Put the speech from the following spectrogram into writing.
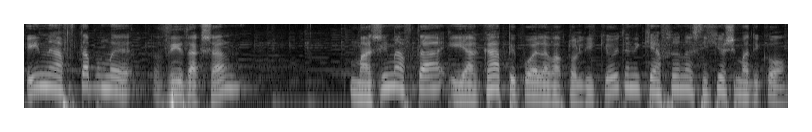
Είναι αυτά που με δίδαξαν μαζί με αυτά η αγάπη που έλαβα από το Λύκειο ήταν και αυτό ένα στοιχείο σημαντικό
